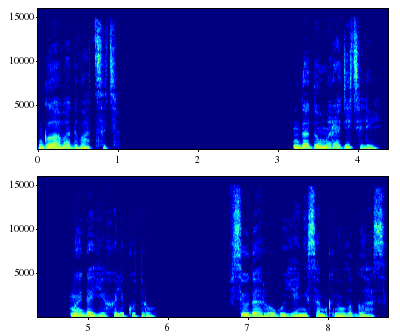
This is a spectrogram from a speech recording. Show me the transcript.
Глава 20. До дома родителей мы доехали к утру. Всю дорогу я не сомкнула глаз.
